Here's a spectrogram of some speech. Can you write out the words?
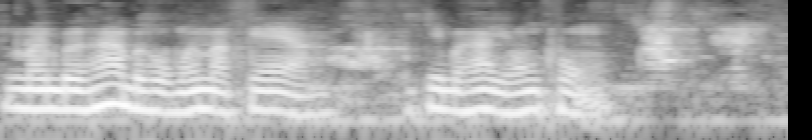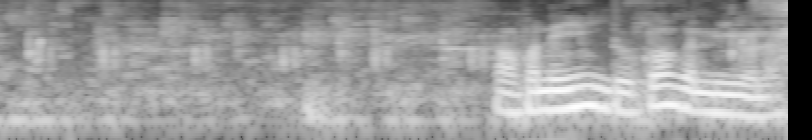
ทำไมเบอร์ห้าเบอร์หกไม่มาแก้เมื่อกี้เบอร์ห้าอยู่ห้องถงสองคนนี้ดูก็กันดีอยู่แลย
